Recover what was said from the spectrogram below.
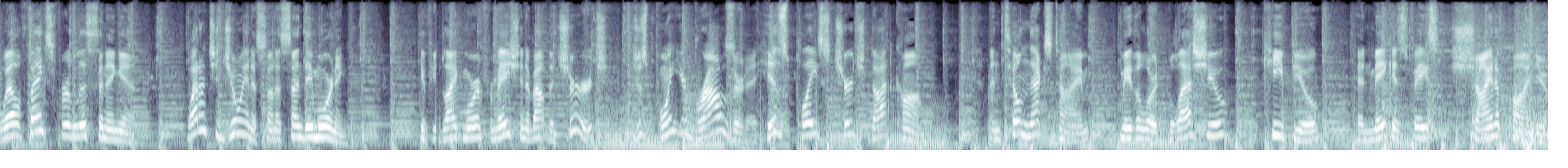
Well, thanks for listening in. Why don't you join us on a Sunday morning? If you'd like more information about the church, just point your browser to hisplacechurch.com. Until next time, may the Lord bless you, keep you, and make his face shine upon you.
